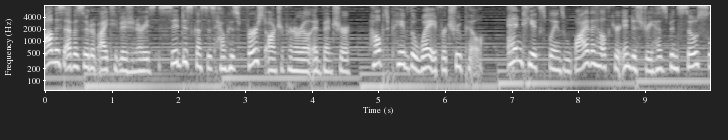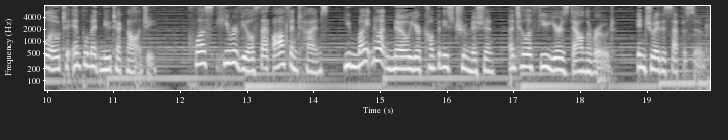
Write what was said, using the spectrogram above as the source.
On this episode of IT Visionaries, Sid discusses how his first entrepreneurial adventure helped pave the way for TruePill. And he explains why the healthcare industry has been so slow to implement new technology. Plus, he reveals that oftentimes you might not know your company's true mission until a few years down the road. Enjoy this episode.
